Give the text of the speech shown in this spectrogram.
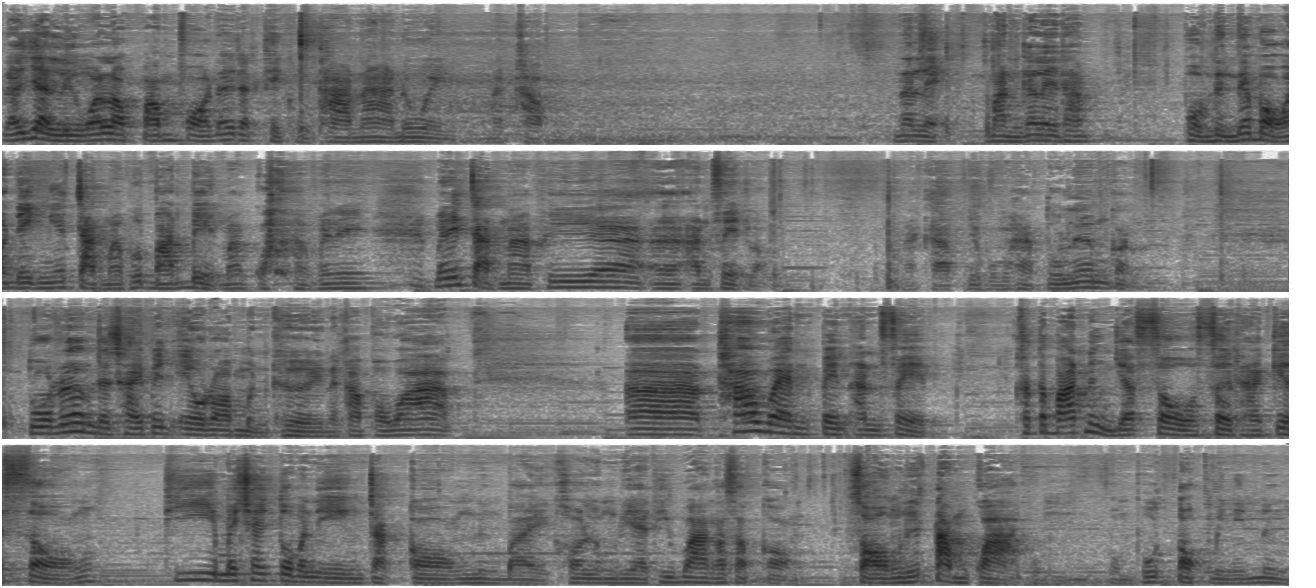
แล้วอย่าลืมว่าเราปั๊มฟอร์ได้จากเทคของทาน่าด้วยนะครับ นั่นแหละมันก็เลยทำผมถึงได้บอกว่าเด็กนี้จัดมาเพื่อบาสเบดมากกว่า ไม่ได้ไม่ได้จัดมาเพื่ออันเฟดหรอก นะครับเดี๋ยวผมหาตัวเริ่มก่อน ตัวเริ่มจะใช้เป็นเอลรอมเหมือนเคยนะครับ เพราะว่าถ้าแวนเป็นอันเฟดคาตาบัสหนึ่งยัดโซเซิร์ชหาเกตสองที่ไม่ใช่ตัวมันเองจากกองหนึ่งใบคอลงเรียที่ว่างกับสับกองสองหรือต่ำกว่าผมผมพูดตกไปนิดนึง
